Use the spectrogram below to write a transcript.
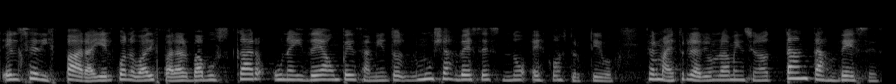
él se dispara y él cuando va a disparar va a buscar una idea, un pensamiento, muchas veces no es constructivo. El maestro Hilarión lo ha mencionado tantas veces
